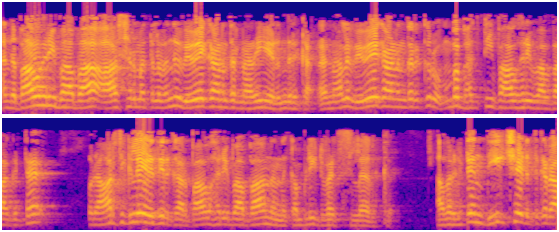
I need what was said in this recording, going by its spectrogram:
அந்த பாவஹரி பாபா ஆசிரமத்துல வந்து விவேகானந்தர் நிறைய இருந்திருக்கார். அதனால விவேகானந்தருக்கு ரொம்ப பக்தி பாவஹரி பாபா கிட்ட ஒரு ஆர்டிகிளே எழுதியிருக்கார் பாவஹரி பாபா அந்த கம்ப்ளீட் ஒர்க்ஸ்ல இருக்கு. அவர்கிட்ட தீட்சை எடுத்துக்கிறா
